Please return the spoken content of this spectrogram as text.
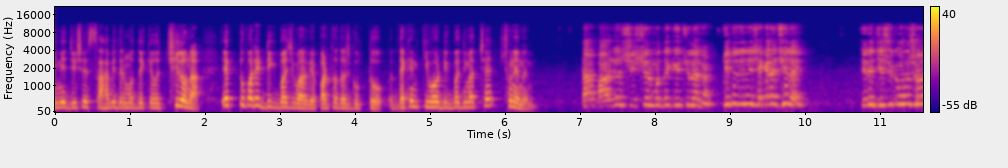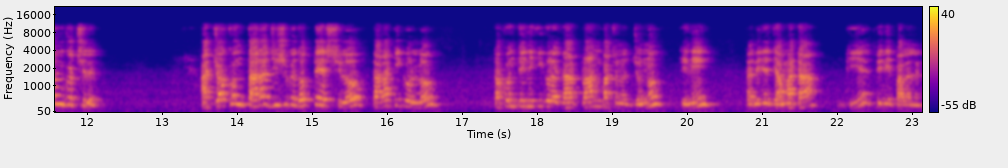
ইনি যিশুর সাহাবিদের মধ্যে কেউ ছিল না। একটু পরে ডিগবাজি মারবে পার্থ দাসগুপ্ত দেখেন কীভাবে ডিগবাজি মারছে শুনে নেন। তার বারো জন শিষ্যের মধ্যে কেউ ছিলেন না। কিন্তু তিনি সেখানে ছিলেন। তিনি যিশুকে অনুসরণ করছিলেন। আর যখন তারা যিশুকে ধরতে এসেছিল তারা কি করল? তখন তিনি কি করলেন? তার প্রাণ বাঁচানোর জন্য তিনি তার নিজের জামাটা দিয়ে তিনি পালালেন।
